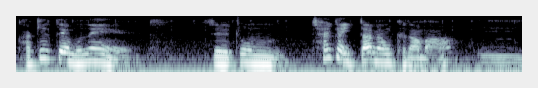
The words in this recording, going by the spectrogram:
같기 때문에 이제 좀 차이가 있다면 그나마 이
